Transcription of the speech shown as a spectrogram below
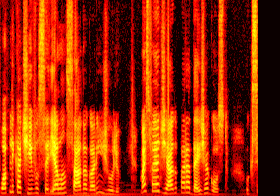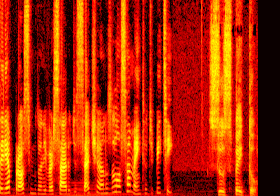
O aplicativo seria lançado agora em julho, mas foi adiado para 10 de agosto, o que seria próximo do aniversário de 7 anos do lançamento de PT. Suspeito.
